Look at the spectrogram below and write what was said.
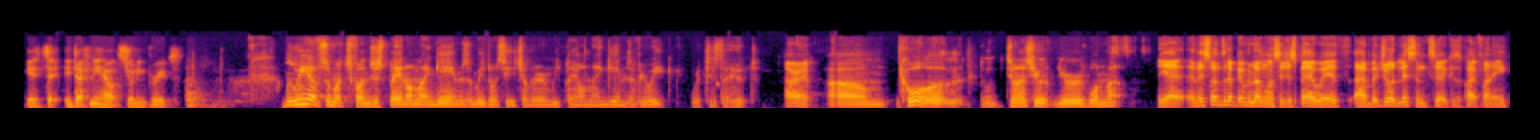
it, it definitely helps joining groups. I mean, we have so much fun just playing online games, and we don't see each other. And we play online games every week, which is the hoot. all right, Um, cool. Do you want to ask your, your one, Matt? yeah, and this one's a little bit of a long one, so just bear with. Um, but Jordan, listen to it because it's quite funny.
